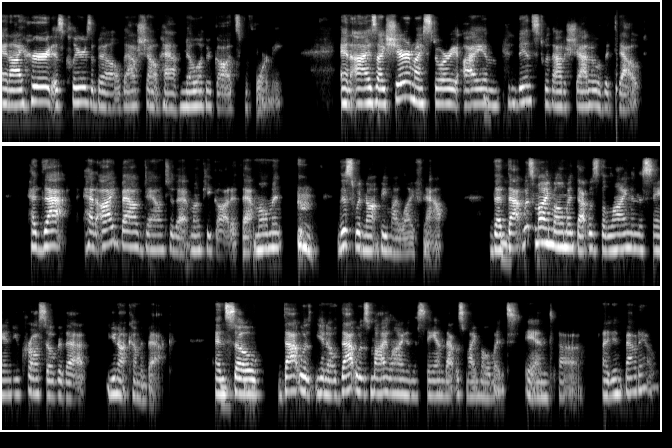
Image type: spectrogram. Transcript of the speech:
and I heard as clear as a bell, Thou shalt have no other gods before me. And as I share in my story, I am convinced without a shadow of a doubt, had that had I bowed down to that monkey god at that moment, this would not be my life now. That Hmm. that was my moment. That was the line in the sand. You cross over that, you're not coming back. And Hmm. so that was, you know, that was my line in the sand. That was my moment. And uh, I didn't bow down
